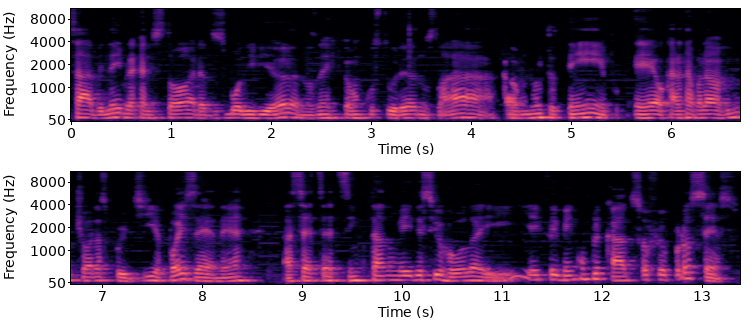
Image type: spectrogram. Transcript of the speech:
sabe? Lembra aquela história dos bolivianos, né? Que ficavam costurando lá há muito tempo. É, o cara trabalhava 20 horas por dia. Pois é, né? A 775 tá no meio desse rolo aí, e aí foi bem complicado sofrer o processo.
